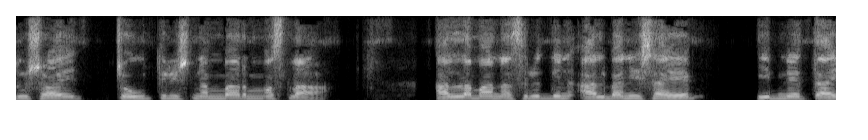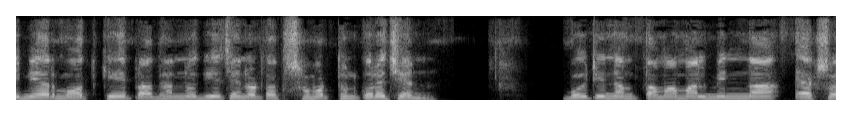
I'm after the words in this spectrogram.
দুশয় চৌত্রিশ নম্বর মসলা। আল্লামা নাসিরুদ্দিন আলবানী সাহেব ইবনে তাইমিয়ার মতকে প্রাধান্য দিয়েছেন, অর্থাৎ সমর্থন করেছেন। বইটির নাম তামাম আল মিন্না একশো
